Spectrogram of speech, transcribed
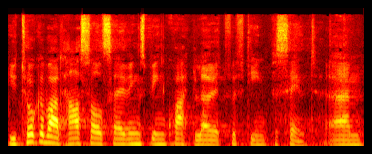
you talk about household savings being quite low at 15%. Um,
